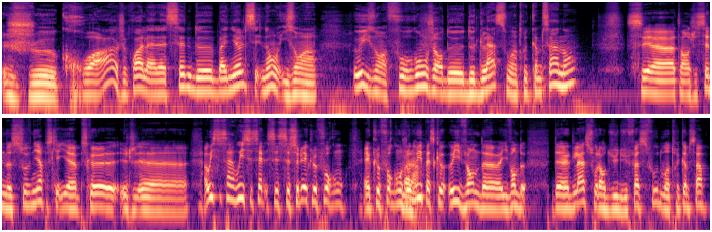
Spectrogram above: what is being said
je crois, je crois, la, la scène de bagnole, c'est. Non, ils ont un. Eux, ils ont un fourgon genre de, de glace ou un truc comme ça, non? C'est euh, attends, j'essaie de me souvenir parce a parce que euh, ah oui c'est ça, oui c'est celui avec le fourgon, avec le fourgon jaune. Voilà. Oui parce que eux ils vendent euh, ils vendent de, de la glace ou alors du, du fast food ou un truc comme ça.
